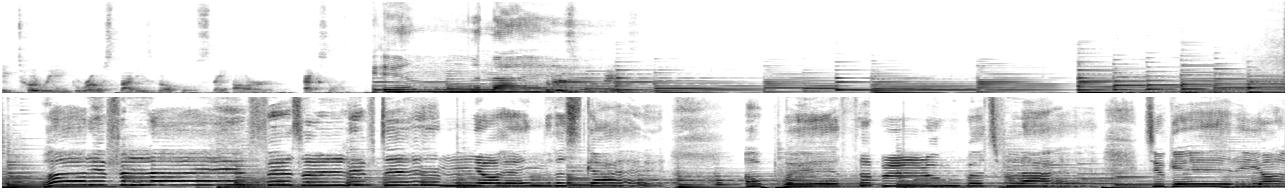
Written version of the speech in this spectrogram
be totally engrossed by these vocals. They are excellent. In the night. Get your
